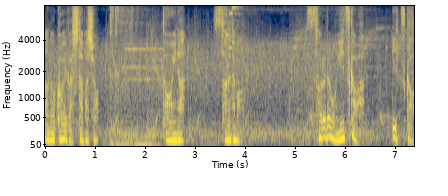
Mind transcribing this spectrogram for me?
あの声がした場所。遠いな。それでも。それでもいつかは。いつかは。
